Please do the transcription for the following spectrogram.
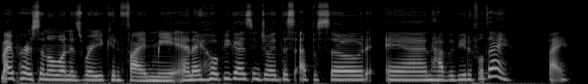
my personal one is where you can find me. And I hope you guys enjoyed this episode and have a beautiful day. Bye.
